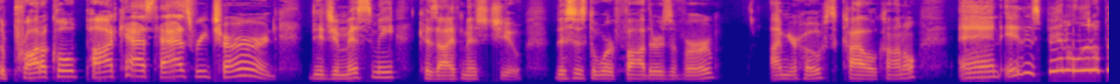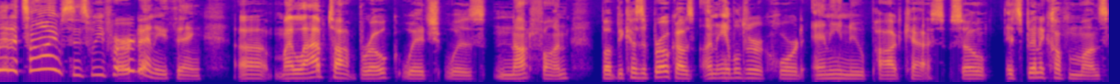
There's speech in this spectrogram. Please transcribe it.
The Prodigal podcast has returned. Did you miss me? Because I've missed you. This is the word father as a verb. I'm your host, Kyle O'Connell, and it has been a little bit of time since we've heard anything. Uh, my laptop broke, which was not fun, but because it broke, I was unable to record any new podcasts. So it's been a couple months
